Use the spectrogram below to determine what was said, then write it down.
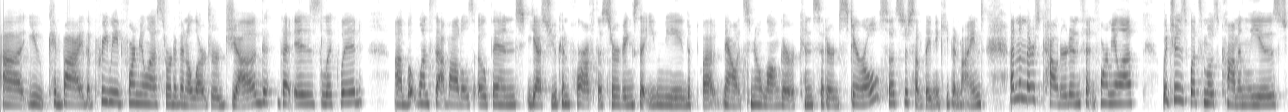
uh, you can buy the pre made formula sort of in a larger jug that is liquid. Um, but once that bottle's opened, yes, you can pour off the servings that you need. But now it's no longer considered sterile, so it's just something to keep in mind. And then there's powdered infant formula, which is what's most commonly used.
